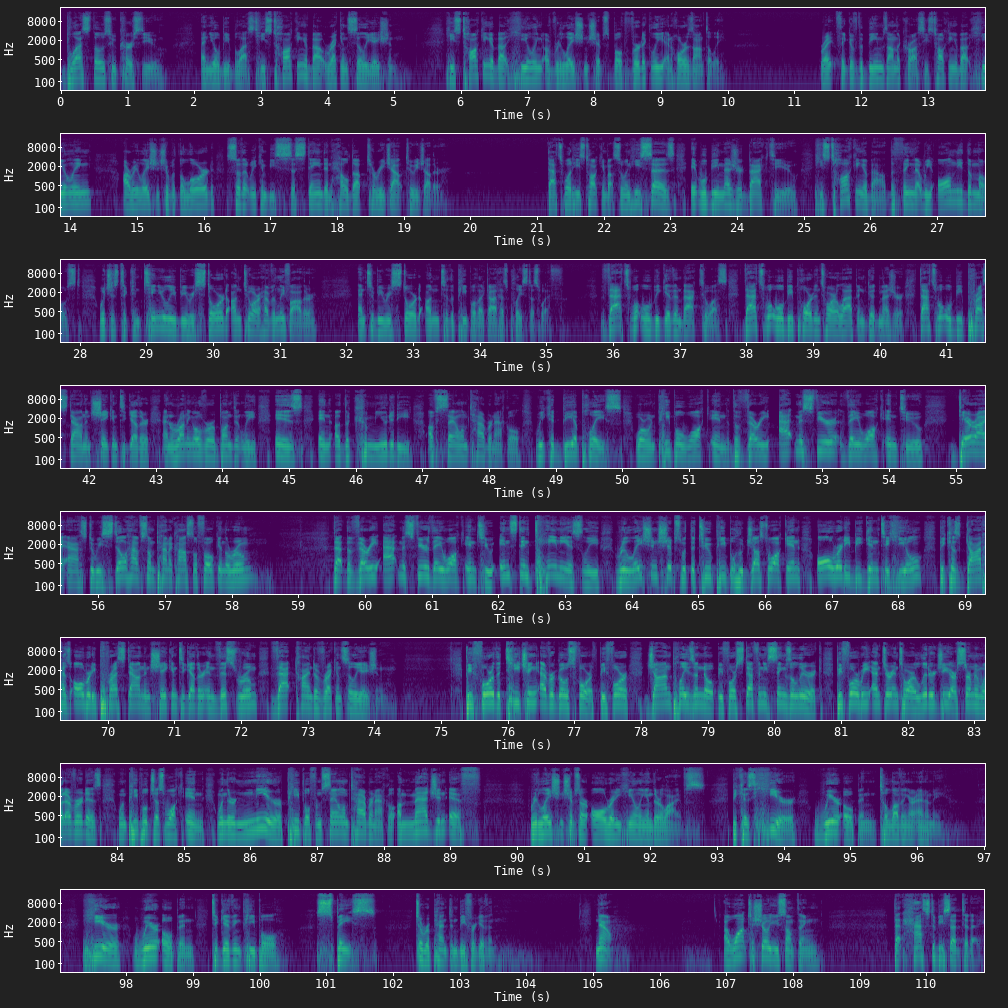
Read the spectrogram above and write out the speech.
Bless those who curse you and you'll be blessed. He's talking about reconciliation he's talking about healing of relationships, both vertically and horizontally. Right? Think of the beams on the cross. He's talking about healing our relationship with the Lord so that we can be sustained and held up to reach out to each other. That's what he's talking about. So when he says it will be measured back to you, he's talking about the thing that we all need the most, which is to continually be restored unto our Heavenly Father and to be restored unto the people that God has placed us with. That's what will be given back to us. That's what will be poured into our lap in good measure. That's what will be pressed down and shaken together and running over abundantly is in uh, the community of Salem Tabernacle. We could be a place where when people walk in, the very atmosphere they walk into, dare I ask, do we still have some Pentecostal folk in the room? That the very atmosphere they walk into, instantaneously, relationships with the two people who just walk in already begin to heal because God has already pressed down and shaken together in this room that kind of reconciliation before the teaching ever goes forth, before John plays a note, before Stephanie sings a lyric, before we enter into our liturgy, our sermon, whatever it is, when people just walk in, when they're near people from Salem Tabernacle, imagine if relationships are already healing in their lives. Because here, we're open to loving our enemy. Here, we're open to giving people space to repent and be forgiven. Now, I want to show you something that has to be said today.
